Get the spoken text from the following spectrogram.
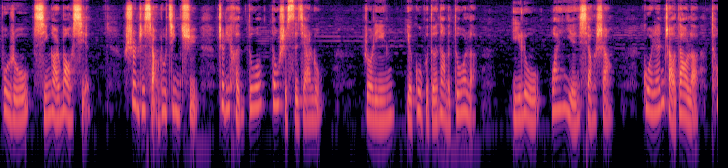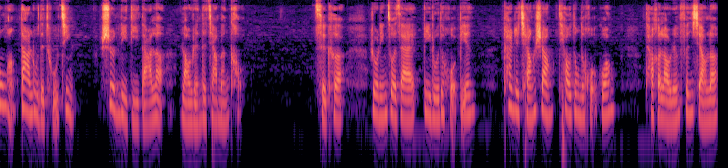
不如行而冒险，顺着小路进去。这里很多都是私家路，若琳也顾不得那么多了，一路蜿蜒向上，果然找到了通往大路的途径，顺利抵达了老人的家门口。此刻，若琳坐在壁炉的火边，看着墙上跳动的火光。她和老人分享了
